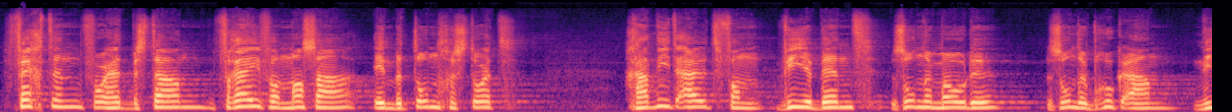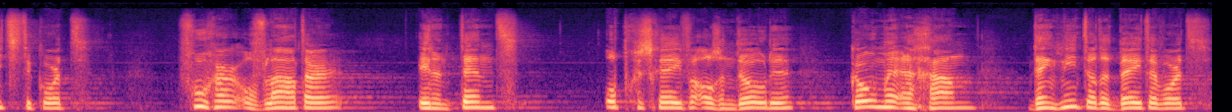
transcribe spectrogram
Vechten voor het bestaan, vrij van massa, in beton gestort. Gaat niet uit van wie je bent, zonder mode, zonder broek aan, niets tekort. Vroeger of later, in een tent, opgeschreven als een dode, komen en gaan. Denk niet dat het beter wordt.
